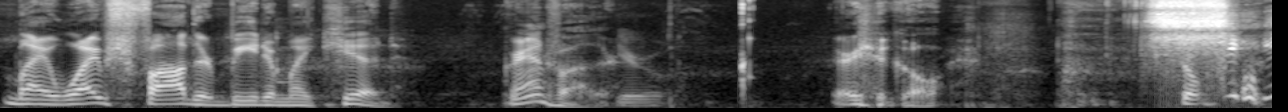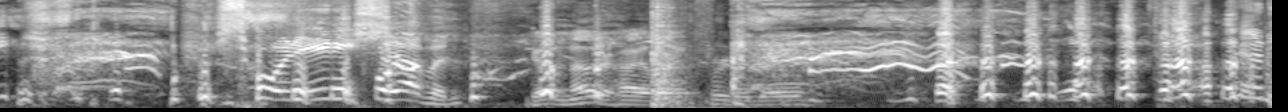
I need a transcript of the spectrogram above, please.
my wife's father be to my kid? Grandfather. There you go. So, so in '87, Got another highlight for today. in,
